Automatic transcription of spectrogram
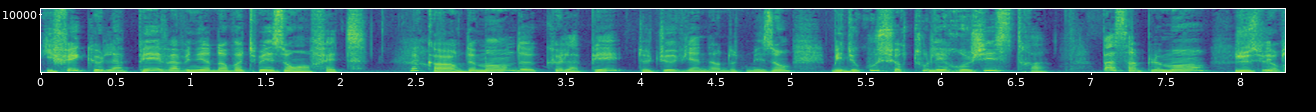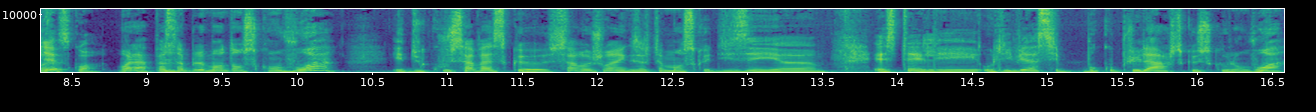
qui fait que la paix va venir dans votre maison en fait. On demande que la paix de Dieu vienne dans notre maison, mais du coup sur tous les registres, pas simplement juste les pièces quoi. Voilà, pas hmm. simplement dans ce qu'on voit. Et du coup, ça va ce que ça rejoint exactement ce que disaient euh, Estelle et Olivia. C'est beaucoup plus large que ce que l'on voit.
